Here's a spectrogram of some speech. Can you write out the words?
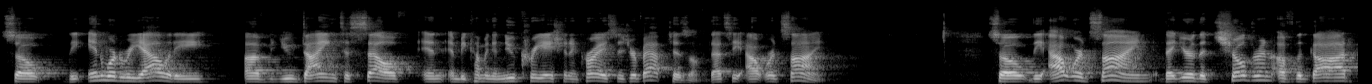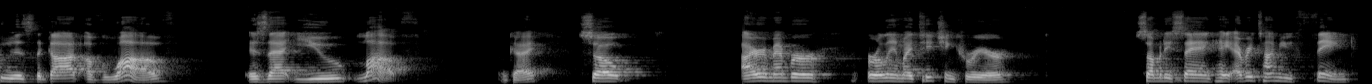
So the inward reality of you dying to self and, and becoming a new creation in Christ is your baptism. That's the outward sign. So the outward sign that you're the children of the God who is the God of love is that you love. Okay? So I remember early in my teaching career somebody saying, hey, every time you think,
